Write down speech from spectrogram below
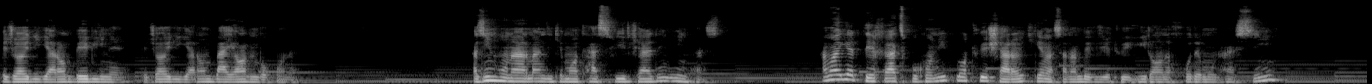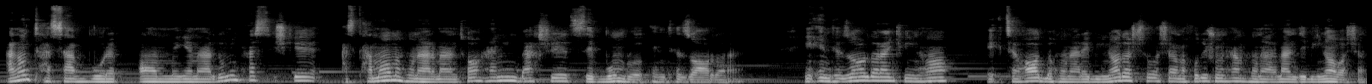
به جای دیگران ببینه به جای دیگران بیان بکنه. از این هنرمندی که ما تصویر کردیم این هست. اما اگر دقت بکنید ما توی شرایطی که مثلا به ویژه توی ایران خودمون هستیم الان تصور عامه مردم این هستش که از تمام هنرمندها همین بخش سوم رو انتظار دارن. این انتظار دارن که اینها اعتقاد به هنر بینا داشته باشن و خودشون هم هنرمند بینا باشن.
